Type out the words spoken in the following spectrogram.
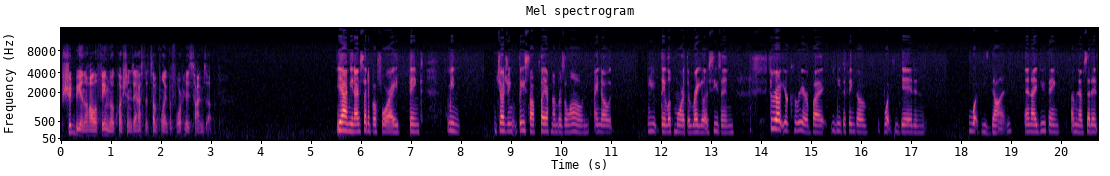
should be in the Hall of Fame, no questions asked, at some point before his time's up. Yeah, I mean, I've said it before. I think, I mean, judging based off playoff numbers alone, I know you they look more at the regular season throughout your career, but you need to think of what he did and what he's done. And I do think I mean, I've said it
